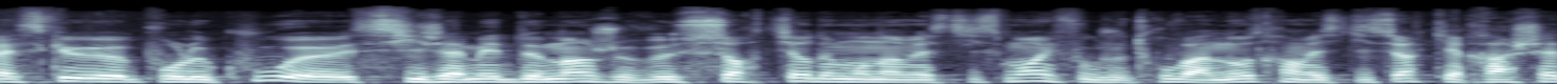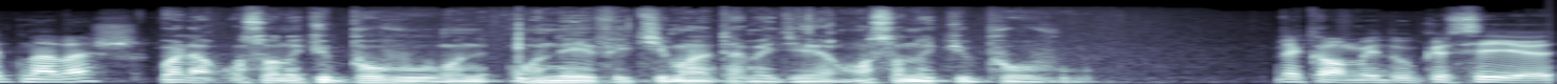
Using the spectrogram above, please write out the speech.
Parce que pour le coup, euh, si jamais demain je veux sortir de mon investissement, il faut que je trouve un autre investisseur qui rachète ma vache? Voilà, on s'en occupe pour vous. On est, on est effectivement l'intermédiaire, on s'en occupe pour vous. D'accord, mais donc c'est,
